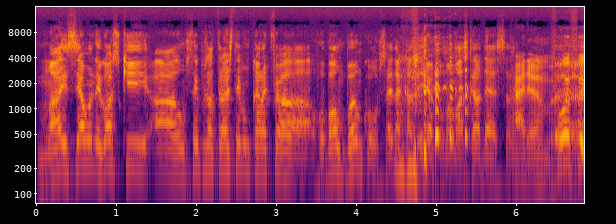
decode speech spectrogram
mas é um negócio que há uns tempos atrás teve um cara que foi ah, roubar um banco ou sair da cadeia com uma máscara dessa, né? Caramba. Foi, foi.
